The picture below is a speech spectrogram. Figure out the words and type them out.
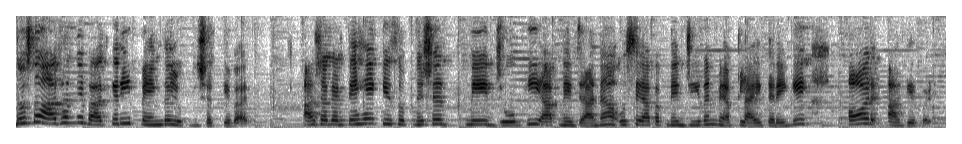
दोस्तों, आज हमने बात करी पेंगल उपनिषद के बारे में। आशा करते हैं कि इस उपनिषद में जो भी आपने जाना, उसे आप अपने जीवन में अप्लाई करेंगे और आगे बढ़े।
